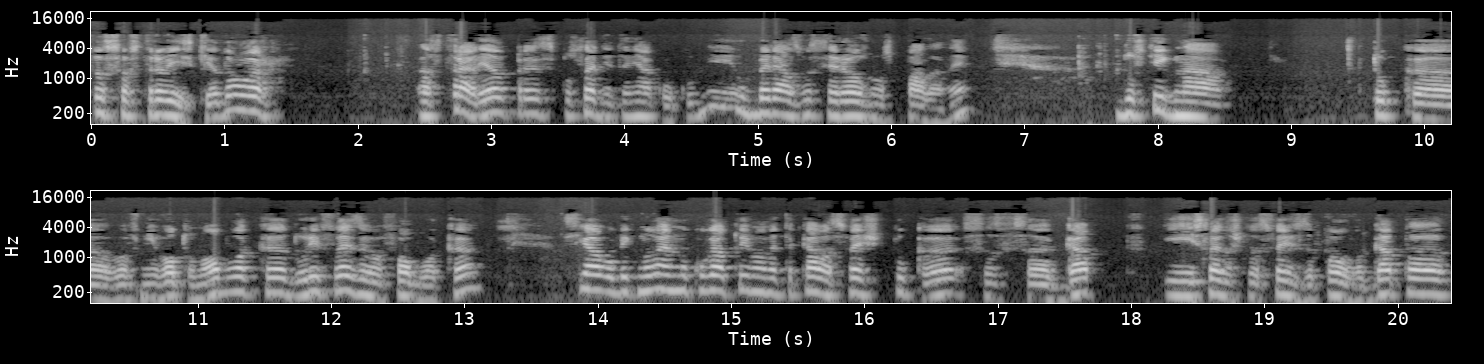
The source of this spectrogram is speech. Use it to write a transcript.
с австралийския долар. Австралия през последните няколко дни отбелязва сериозно спадане. Достигна тук в нивото на облака, дори влезе в облака. Сега обикновено, когато имаме такава свеж тук с гап и следващата свеж запълва гапа,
